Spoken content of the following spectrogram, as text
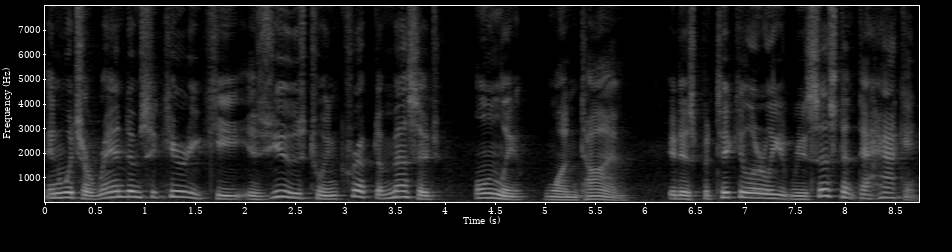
in which a random security key is used to encrypt a message only one time. It is particularly resistant to hacking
